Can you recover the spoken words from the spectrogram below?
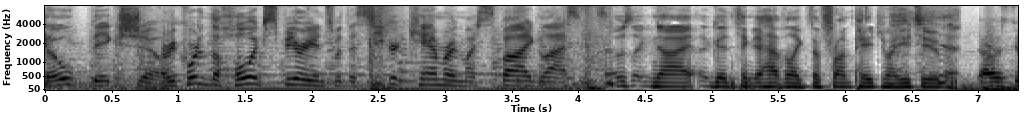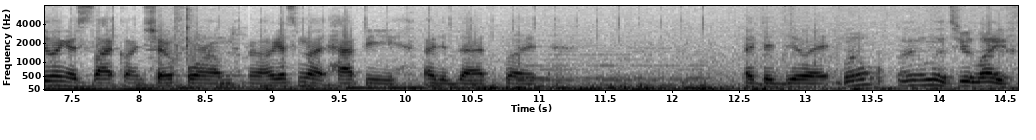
Go Big Show. I recorded the whole experience with a secret camera and my spy glasses. That was like not a good thing to have on like the front page of my YouTube. I was doing a slackline show for them. I guess I'm not happy I did that, but I did do it. Well, I don't know, it's your life.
